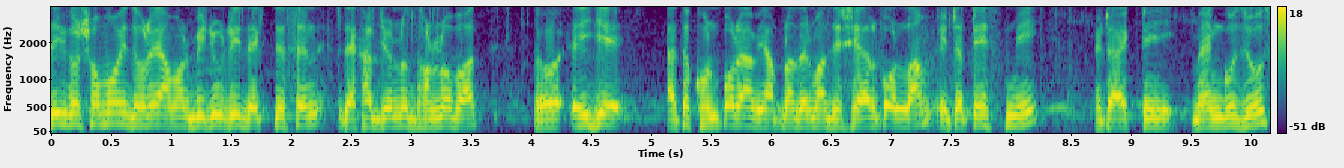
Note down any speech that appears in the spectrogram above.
দীর্ঘ সময় ধরে আমার ভিডিওটি দেখতেছেন, দেখার জন্য ধন্যবাদ। তো এই যে এতক্ষণ পরে আমি আপনাদের মাঝে শেয়ার করলাম, এটা টেস্ট মি এটা একটি ম্যাঙ্গো জুস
